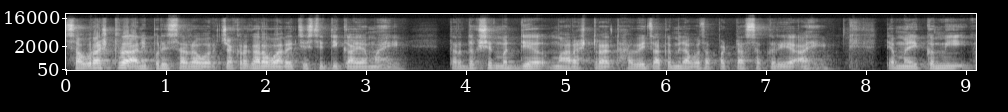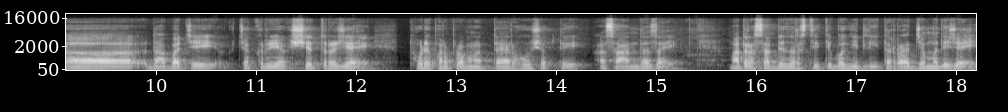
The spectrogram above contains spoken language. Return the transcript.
सौराष्ट्र आणि परिसरावर चक्रकार वाऱ्याची स्थिती कायम आहे. तर दक्षिण मध्य महाराष्ट्रात हवेचा कमी दाबाचा पट्टा सक्रिय आहे. त्यामुळे कमी दाबाचे चक्रीय क्षेत्र जे आहे थोडेफार प्रमाणात तयार होऊ शकते असा अंदाज आहे. मात्र सध्या जर स्थिती बघितली तर राज्यामध्ये जे आहे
